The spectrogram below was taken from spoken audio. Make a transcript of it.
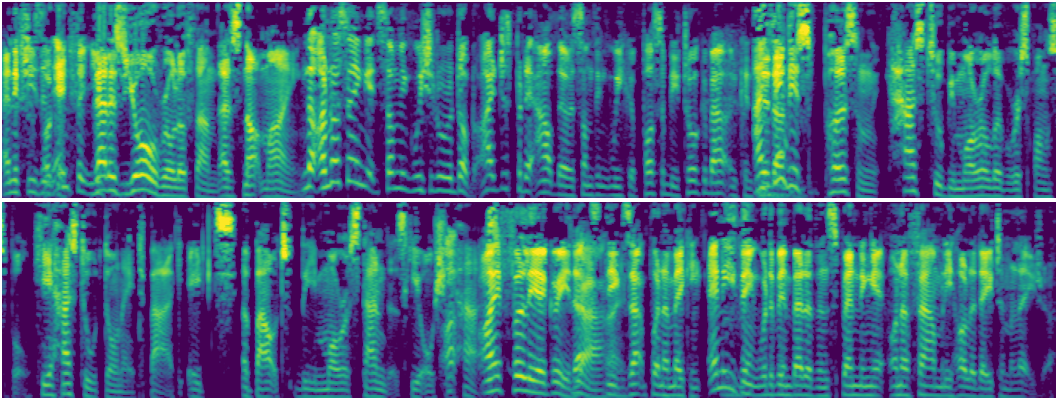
And if she's an okay, infant, you that is your rule of thumb. That's not mine. No, I'm not saying it's something we should all adopt. I just put it out there as something we could possibly talk about and consider. I think this person has to be morally responsible. He has to donate back. It's about the moral standards he or she has. I fully agree. That's Yeah, the right. exact point I'm making. Anything mm-hmm. would have been better than spending it on a family holiday to Malaysia.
